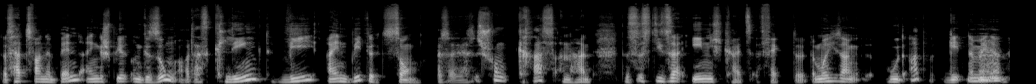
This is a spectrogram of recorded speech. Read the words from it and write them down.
Das hat zwar eine Band eingespielt und gesungen, aber das klingt wie ein Beatles-Song. Also das ist schon krass anhand. Das ist dieser Ähnlichkeitseffekt. Da muss ich sagen, Hut ab, geht eine Menge. Mhm.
